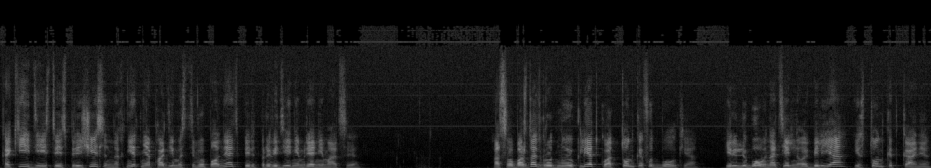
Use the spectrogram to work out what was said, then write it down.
Какие действия из перечисленных нет необходимости выполнять перед проведением реанимации? Освобождать грудную клетку от тонкой футболки или любого нательного белья из тонкой ткани.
